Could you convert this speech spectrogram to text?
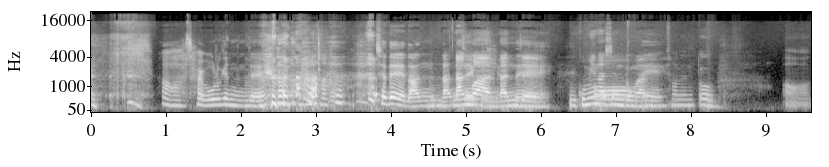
아, 잘 모르겠는데. 최대 난, 난제. 난관, 난제 고민하시는 어, 동안 네. 저는 또 어,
